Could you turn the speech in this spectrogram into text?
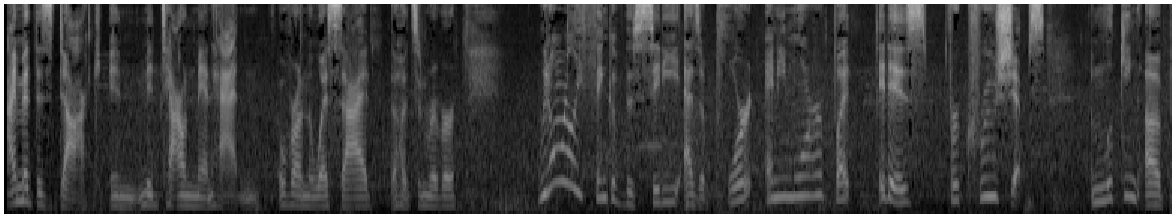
I'm at this dock in midtown Manhattan, over on the west side, the Hudson River. We don't really think of the city as a port anymore, but it is for cruise ships. I'm looking up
